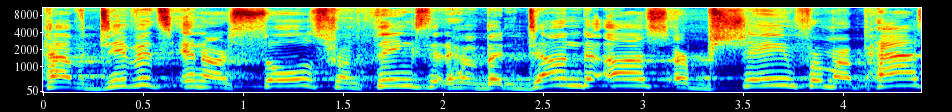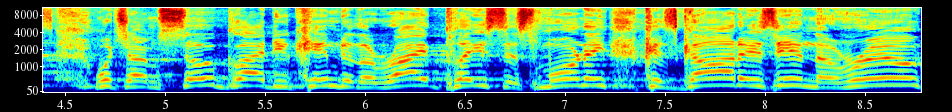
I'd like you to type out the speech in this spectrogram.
have divots in our souls from things that have been done to us or shame from our past, which I'm so glad you came to the right place this morning because God is in the room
